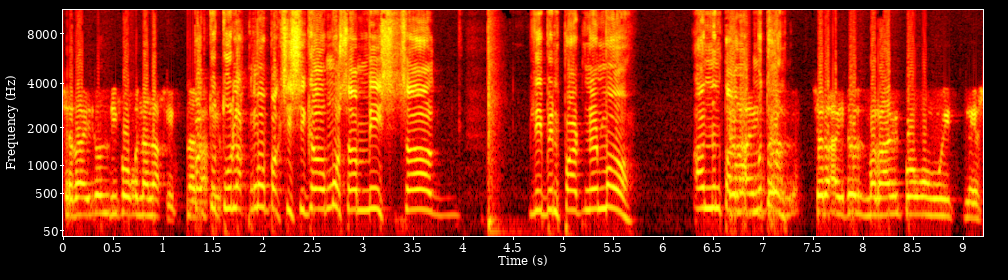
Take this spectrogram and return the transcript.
Sir Idol, hindi po ako nanakit. nanakit. Pagtutulak mo, pagsisigaw mo sa miss sa live-in partner mo. Anong tawag mo doon? Sir Idol, marami po akong witness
